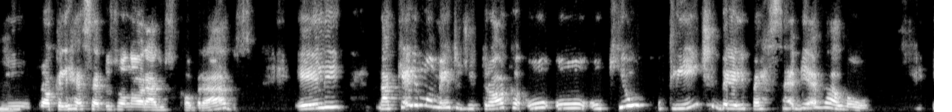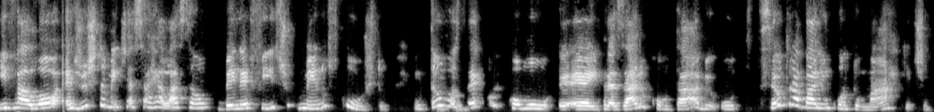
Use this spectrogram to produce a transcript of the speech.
e em troca ele recebe os honorários cobrados, ele naquele momento de troca, o, o, o que o, o cliente dele percebe é valor. E valor é justamente essa relação benefício menos custo. Então, você, como é, empresário contábil, o seu trabalho enquanto marketing,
